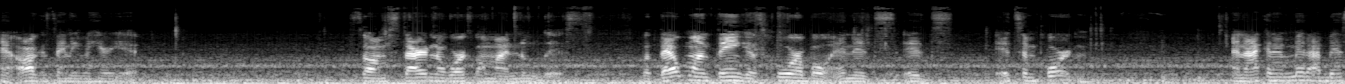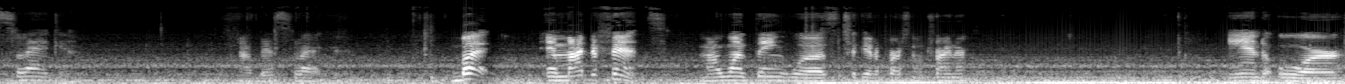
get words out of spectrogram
And August ain't even here yet. So I'm starting to work on my new list. But that one thing is horrible and it's it's it's important. And I can admit I've been slacking. I've been slacking. But in my defense, my one thing was to get a personal trainer and or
